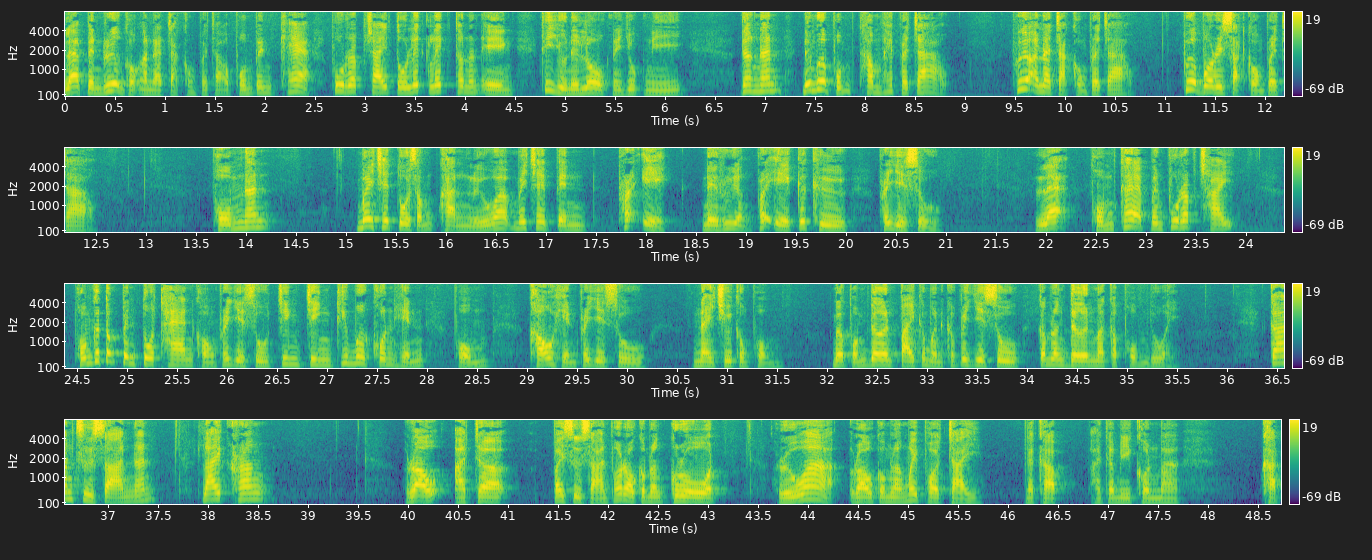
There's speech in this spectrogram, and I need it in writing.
และเป็นเรื่องของอาณาจักรของพระเจ้า ผมเป็นแค่ผู้รับใช้ตัวเล็กๆ เท่านั้นเองที่อยู่ในโลกในยุคนี้ ดังนั้นในเมื่อผมทำให้พระเจ้า เพื่ออาณาจักรของพระเจ้า เพื่อบริษัทของพระเจ้า ผมนั้นไม่ใช่ตัวสำคัญหรือว่าไม่ใช่เป็นพระเอกในเรื่องพระเอกก็คือพระเยซู และผมแค่เป็นผู้รับใช้ ผมก็ต้องเป็นตัวแทนของพระเยซูจริง ๆ ที่เมื่อคนเห็น ผมเขาเห็นพระเยซูในชีวิตของผม เมื่อผมเดินไปก็เหมือนกับพระเยซูกำลังเดินมากับผมด้วย การสื่อสารนั้นหลายครั้งเราอาจจะไปสื่อสาร เพราะเรากำลังโกรธ หรือว่าเรากำลังไม่พอใจนะครับ อาจจะมีคนมาขัด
